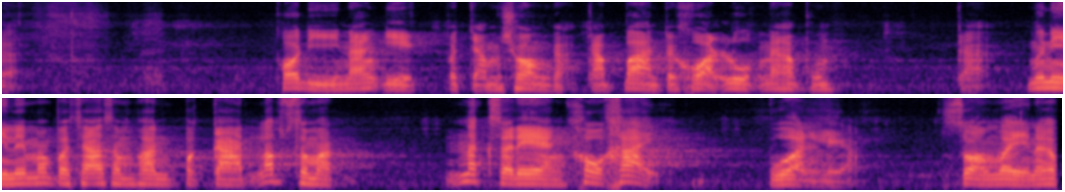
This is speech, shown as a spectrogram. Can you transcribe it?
ก็พอดีนางเอกประจำช่องกะกลับบ้านไปคลอดลูกนะครับผมกะมื้อนี้เลยมาประชาสัมพันธ์ประกาศรับสมัครนักแสดงเข้าค่ายป่วนเลยซ้อมไว้นะครับ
